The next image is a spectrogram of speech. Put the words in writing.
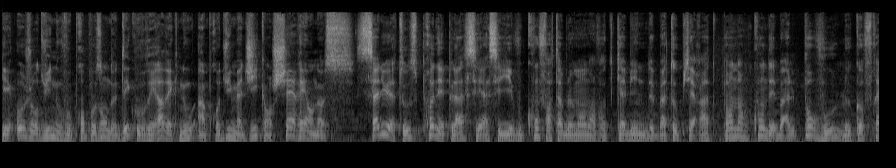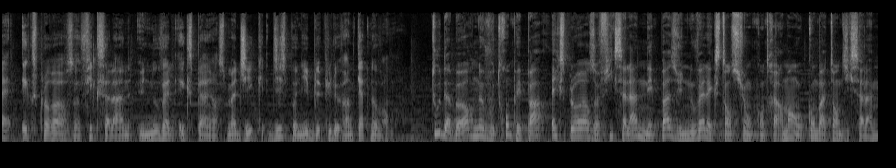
et aujourd'hui nous vous proposons de découvrir avec nous un produit Magic en chair et en os. Salut à tous, prenez place et asseyez-vous confortablement dans votre cabine de bateau pirate pendant qu'on déballe pour vous le coffret Explorers of Ixalan, une nouvelle expérience Magic disponible depuis le 24 novembre. Tout d'abord, ne vous trompez pas, Explorers of Ixalan n'est pas une nouvelle extension, contrairement aux combattants d'Ixalan.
